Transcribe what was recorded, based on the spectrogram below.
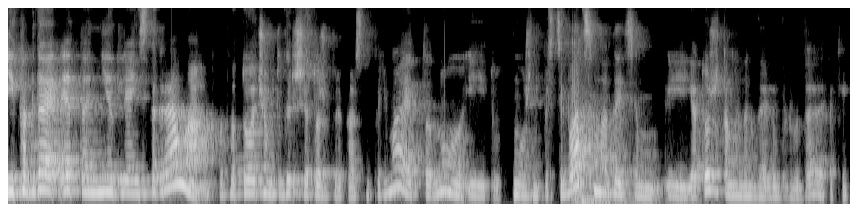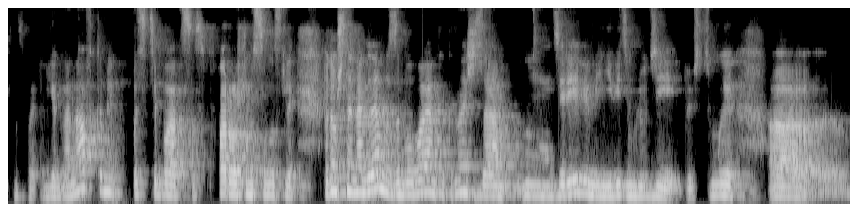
и когда это не для Инстаграма, то, о чем ты говоришь, я тоже прекрасно понимаю, это, ну, и тут можно постебаться над этим, и я тоже там иногда люблю, да, как их называют, ягонавтами постебаться в хорошем смысле, потому что иногда мы забываем, как, знаешь, за деревьями не видим людей, то есть мы э,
